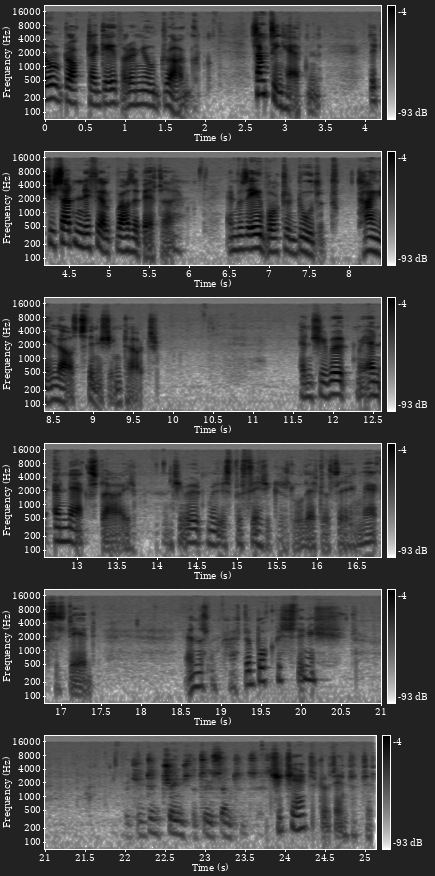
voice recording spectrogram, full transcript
old doctor gave her a new drug. Something happened that she suddenly felt rather better and was able to do the tiny last finishing touch. And she wrote me, and, and Max died. And she wrote me this pathetic little letter saying, Max is dead. And the, the book is finished. But she did change the two sentences. She changed the two sentences.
